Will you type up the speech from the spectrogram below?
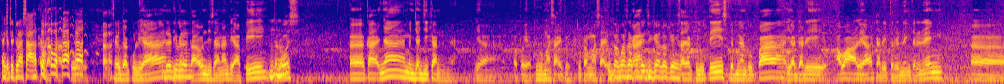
SD kelas 1 itu kelas satu. Saya udah kuliah Udah tiga kuliah. tahun di sana di API, terus eh, kayaknya menjanjikan ya. Ya apa ya buruh masak itu tukang masak itu Tukang masak menjanjikan. oke. Saya geluti sedemikian rupa ya dari awal ya dari training training eh,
